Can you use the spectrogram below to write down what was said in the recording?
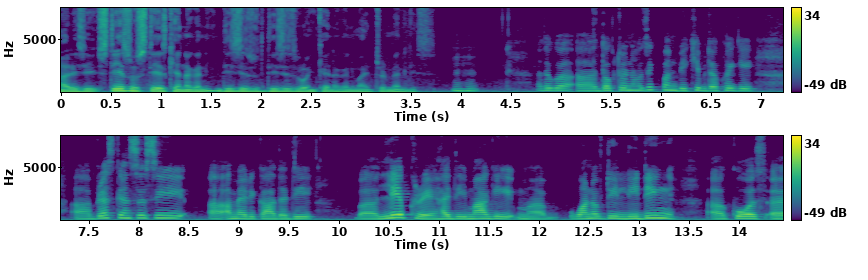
ꯍꯥꯏꯔꯤꯁꯤ ꯁ꯭ꯇꯦꯖꯁꯨ ꯁ꯭ꯇꯦꯖ ꯈꯦꯠꯅꯒꯅꯤ ꯗꯤꯖꯤꯖꯁꯨ ꯗꯤꯖꯤꯖ ꯂꯣꯏ ꯈꯦꯠꯅꯒꯅꯤ ꯃꯥꯒꯤ ꯇ꯭ꯔꯤꯠꯃꯦꯟꯒꯤꯁꯤ ꯑꯗꯨꯒ ꯗꯣꯛꯇꯔꯅ ꯍꯧꯖꯤꯛ ꯄꯟꯕꯤꯈꯤꯕꯗ ꯑꯩꯈꯣꯏꯒꯤ ꯕ꯭ꯔꯦꯁ ꯀꯦꯟꯁꯔꯁꯤ ꯑꯃꯦꯔꯤꯀꯥꯗꯗꯤ ꯂꯦꯞꯈ꯭ꯔꯦ ꯍꯥꯏꯗꯤ ꯃꯥꯒꯤ one of the leading cause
